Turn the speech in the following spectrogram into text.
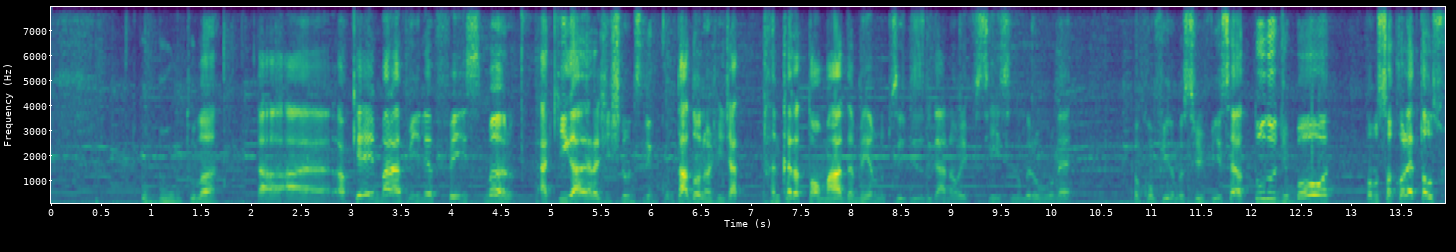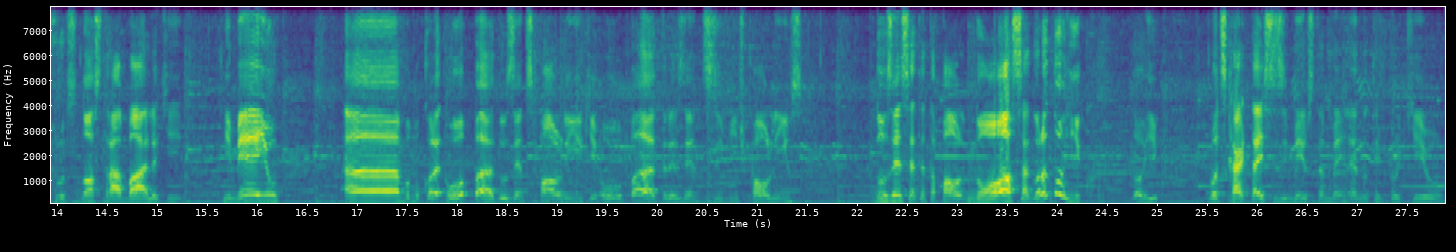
Ubuntu lá. Tá, uh, ok, maravilha, fez. Mano, aqui galera, a gente não desliga o computador não, a gente já arranca da tomada mesmo, não precisa desligar não, eficiência número 1, um, né? Eu confio no meu serviço, é tudo de boa. Vamos só coletar os frutos do nosso trabalho aqui. E-mail. Ah, vamos coletar. Opa, 200 paulinhos aqui. Opa, 320 paulinhos. 270 paulinhos. Nossa, agora eu tô rico. Tô rico. Vou descartar esses e-mails também, né? Não tem por que eu,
